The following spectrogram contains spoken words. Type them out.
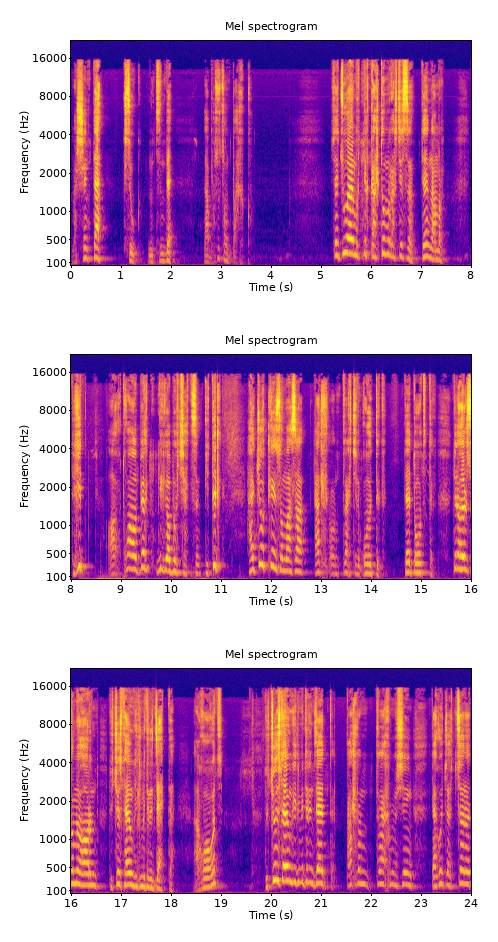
Машинтай гэсэн үг үндсэндээ. На бусад сумд байхгүй. Сая зүү аймагт нэг галт өмөр гарч ирсэн. Тэ намар. Тэгэхэд тухайн объект нэг объект шатсан. Гэтэл хажуутлын сумаасаа гадал унтрагч нь гуйдаг. Тэгээ дууддаг. Тэр хоёр сумын хооронд 40-50 км-ийн зайтай. Агуугац 40-50 км-ийн зайд гал унтрах машин дахиж очисоор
